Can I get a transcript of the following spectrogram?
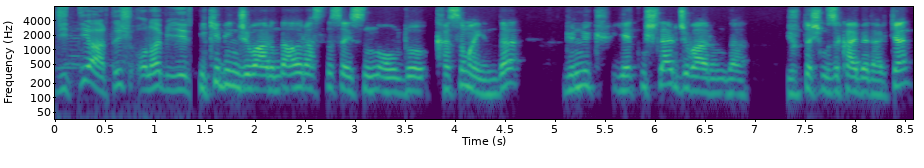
ciddi artış olabilir. 2000 civarında ağır hasta sayısının olduğu Kasım ayında günlük 70'ler civarında yurttaşımızı kaybederken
